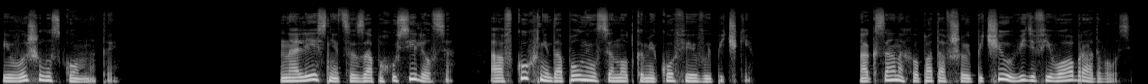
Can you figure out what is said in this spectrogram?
и вышел из комнаты. На лестнице запах усилился, а в кухне дополнился нотками кофе и выпечки. Оксана, хлопотавшая у печи, увидев его, обрадовалась.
